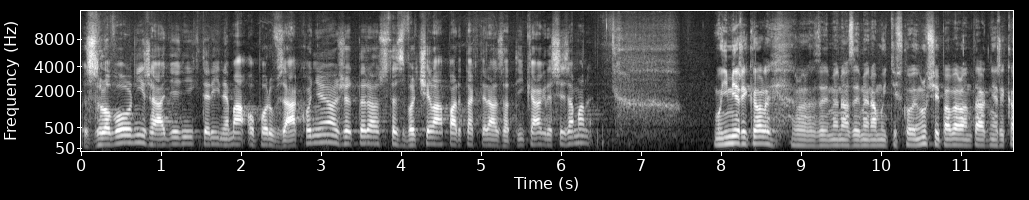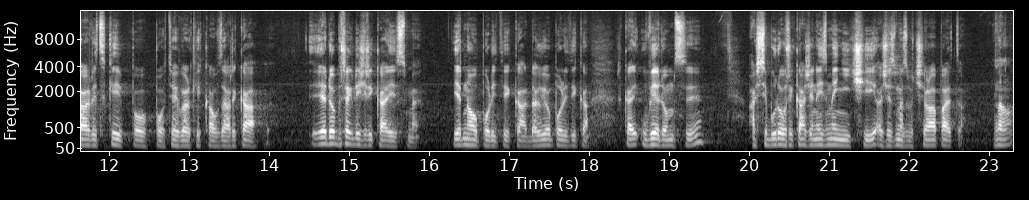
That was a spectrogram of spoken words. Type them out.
zlovolný řádění, který nemá oporu v zákoně a že teda jste zvlčilá parta, která zatýká, kde si zamane. Oni mi říkali, eh, zejména, zejména můj tiskový mluvčí Pavel Anták mě říkal vždycky po, po těch velkých kauzách, říká, je dobře, když říkají jsme jednoho politika, druhého politika, říkají, uvědom si, až si budou říkat, že nejsme ničí a že jsme zvlčilá parta. No,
